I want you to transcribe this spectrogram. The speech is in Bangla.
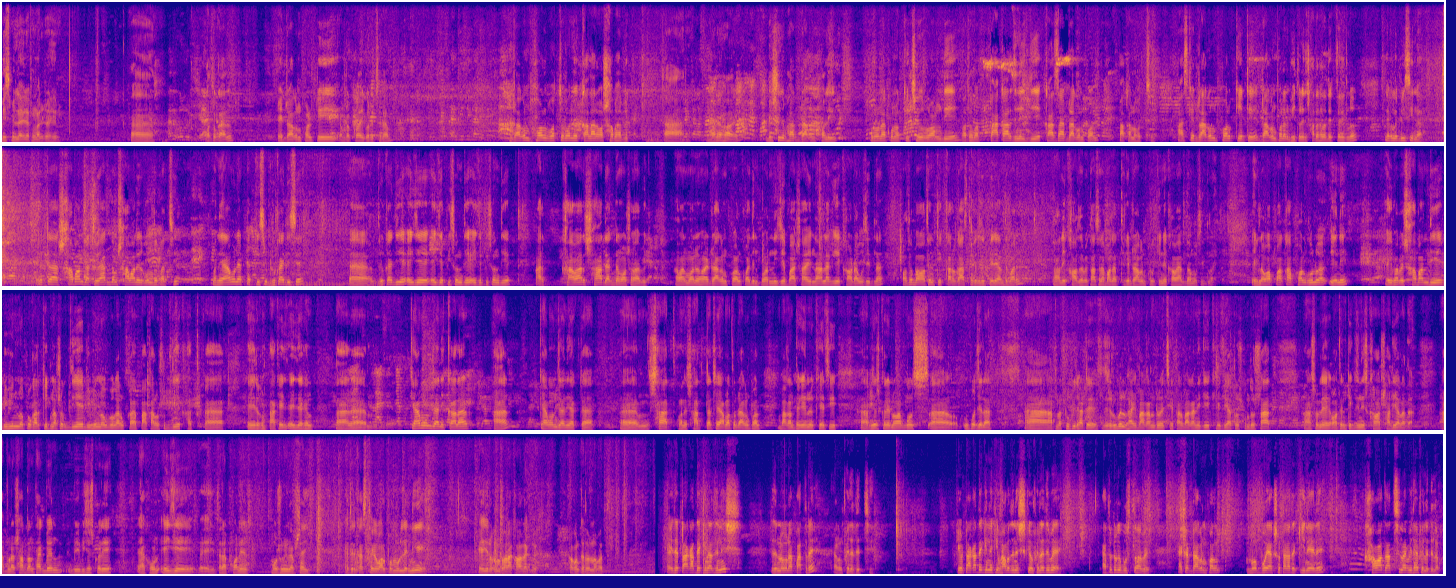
বিসমিল্লাহ রহমান রহিম। গতকাল এই ড্রাগন ফলটি আমরা ক্রয় করেছিলাম। ড্রাগন ফল বর্তমানে কালার অস্বাভাবিক, আর মনে হয় বেশিরভাগ ড্রাগন ফলই কোনো না কোনো কিছু রং দিয়ে অথবা পাকার জিনিস দিয়ে কাঁচা ড্রাগন ফল পাকানো হচ্ছে। আজকে ড্রাগন ফল কেটে, ড্রাগন ফলের ভিতরে সাদা সাদা দেখতে এগুলো এগুলো বিসি না। এটা সাবান জাতীয়, একদম সাবানের গন্ধ পাচ্ছি। মানে এমন একটা কিছু ঢুকাই দিছে ঢুকাই দিয়ে এই যে এই যে পিছন দিয়ে, এই যে পিছন দিয়ে, আর খাওয়ার স্বাদ একদম অস্বাভাবিক। আমার মনে হয় ড্রাগন ফল কয়দিন পর নিজে বাসায় না লাগিয়ে খাওয়াটা উচিত না, অথবা অথেন্টিক কারও গাছ থেকে যদি পেরে আনতে পারেন, তাহলেই খাওয়া যাবে। তাছাড়া বাজার থেকে ড্রাগন ফল কিনে খাওয়া একদম উচিত নয়। এগুলো অপাকা ফলগুলো এনে এইভাবে সাবান দিয়ে বিভিন্ন প্রকার কীটনাশক দিয়ে বিভিন্ন কা- পাকার ওষুধ দিয়ে খাত এইরকম পাকে এই দেখেন তার কেমন জানি কালার আর কেমন জানি একটা স্বাদ। মানে স্বাদটা আছে আমরা তো ড্রাগন ফল বাগান থেকে এনে খেয়েছি বিশেষ করে নবাবগঞ্জ উপজেলার আপনার টুপিরহাটে যে রুবেল ভাই বাগান রয়েছে, তার বাগানে গিয়ে খেয়েছি। এত সুন্দর স্বাদ। আসলে অথেন্টিক জিনিস খাওয়ার স্বাদই আলাদা। আপনারা সাবধান থাকবেন। বিশেষ করে এখন এই যে তারা ফলের মৌসুমি ব্যবসায়ী, এদের কাছ থেকে অল্প মূল্যে নিয়ে এই যেরকম ধরা খাওয়া লাগবে। সকলকে ধন্যবাদ। এই যে টাকা দিয়ে কিনা জিনিস, এই যে নোংরা পাত্রে এখন ফেলে দিচ্ছি। কেউ টাকা দিয়ে কিনে কি ভালো জিনিস কেউ ফেলে দেবে? এতটুকু বুঝতে হবে। একটা ড্রাগন ফল নব্বই, একশো টাকাতে কিনে এনে খাওয়া যাচ্ছে না, বিধায় ফেলে দিলাম।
